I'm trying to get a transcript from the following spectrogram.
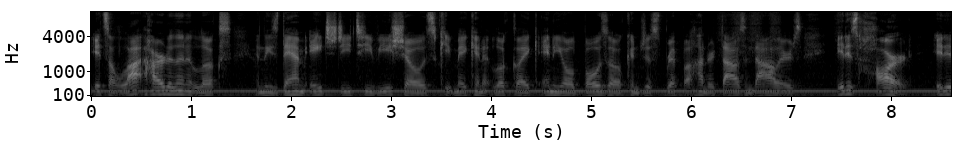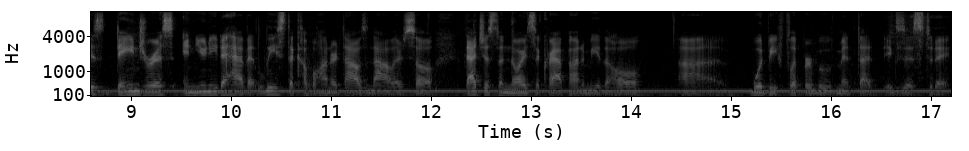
it's a lot harder than it looks. And these damn HGTV shows keep making it look like any old bozo can just rip $100,000. It is hard. It is dangerous, and you need to have at least a couple hundred thousand dollars. So that just annoys the crap out of me, the whole uh, would be flipper movement that exists today.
